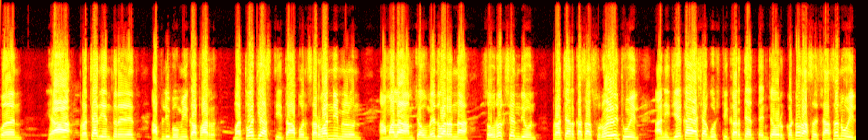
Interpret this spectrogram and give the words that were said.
पण ह्या प्रचार यंत्रणेत आपली भूमिका फार महत्त्वाची असती तर आपण सर्वांनी मिळून आम्हाला आमच्या उमेदवारांना संरक्षण देऊन प्रचार कसा सुरळीत होईल आणि जे काय अशा गोष्टी करतात त्यांच्यावर कठोर असं शासन होईल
